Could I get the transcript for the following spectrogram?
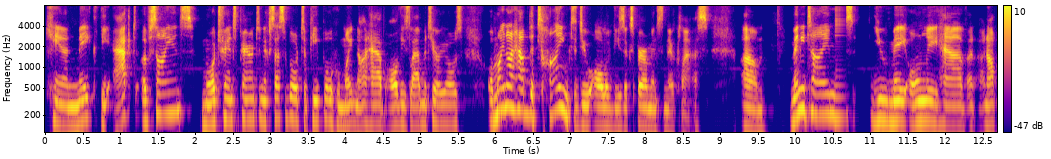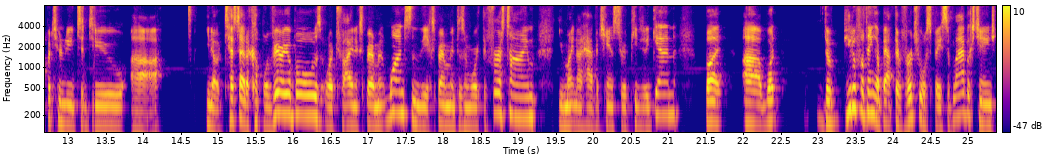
can make the act of science more transparent and accessible to people who might not have all these lab materials or might not have the time to do all of these experiments in their class. Um, many times you may only have an, opportunity to do uh, you know, test out a couple of variables or try an experiment once and the experiment doesn't work the first time, you might not have a chance to repeat it again. But uh, what the beautiful thing about the virtual space of LabXchange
